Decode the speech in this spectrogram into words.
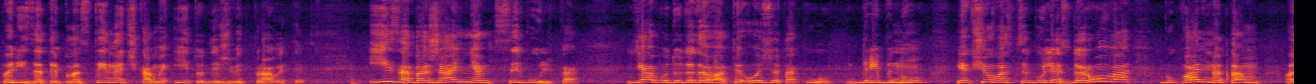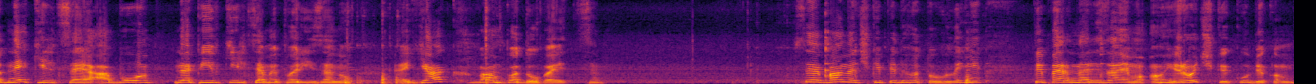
порізати пластиночками і туди ж відправити. І за бажанням цибулька. Я буду додавати ось отаку дрібну. Якщо у вас цибуля здорова, буквально там одне кільце або напівкільцями порізану, як вам подобається. Все, баночки підготовлені. Тепер нарізаємо огірочки кубиком.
